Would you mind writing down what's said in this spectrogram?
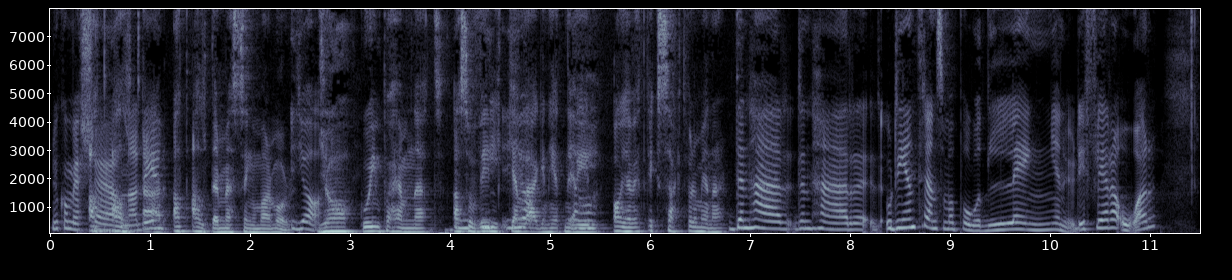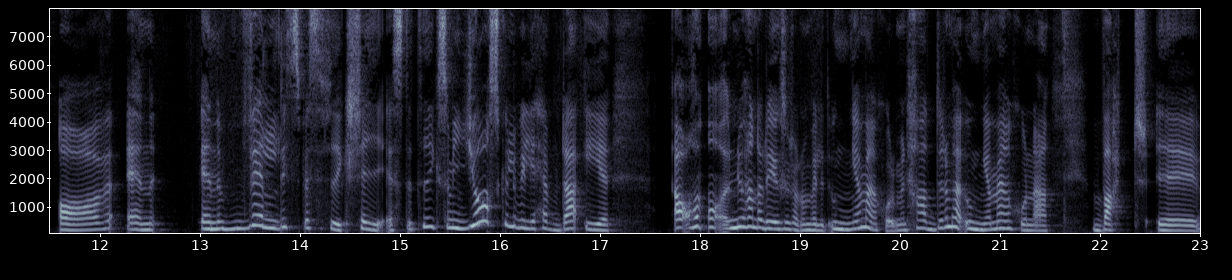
Nu kommer jag Att köna allt, det. är, att allt är mässing och marmor. Ja. gå in på Hemnet, alltså vilken Ja, lägenhet ni ja. vill. Ja, jag vet exakt vad du menar. Den här, den här, och det är en trend som har pågått länge nu, det är flera år. av en, en väldigt specifik tjejestetik som jag skulle vilja hävda är Ja, nu handlar det ju såklart om väldigt unga människor, men hade de här unga människorna varit eh,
